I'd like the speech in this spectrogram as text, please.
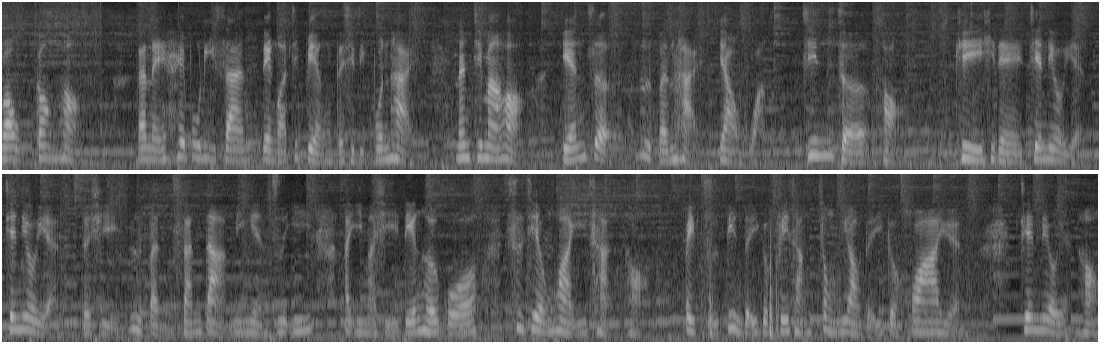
我有讲吼，咱的黑布利山另外这边就是日本海，咱即马吼沿着日本海要往金泽吼去迄个兼六园，兼六园就是日本三大名园之一，啊，伊嘛是联合国世界文化遗产吼被指定的一个非常重要的一个花园，兼六园吼。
